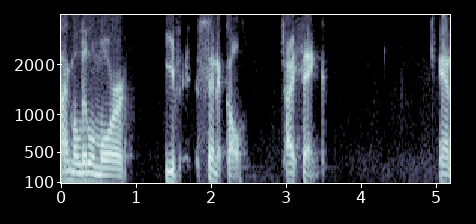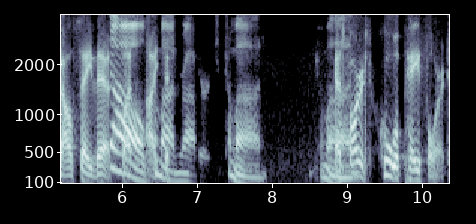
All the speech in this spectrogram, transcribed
I'm a little more cynical, I think. And I'll say this. No, come I, on, Robert. Come on. Come on. As far as who will pay for it,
